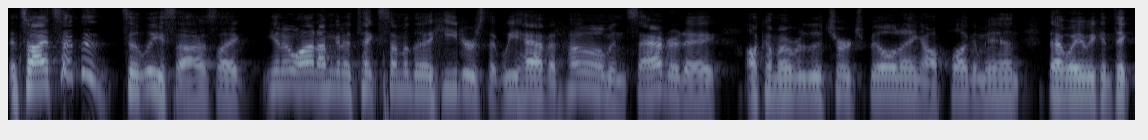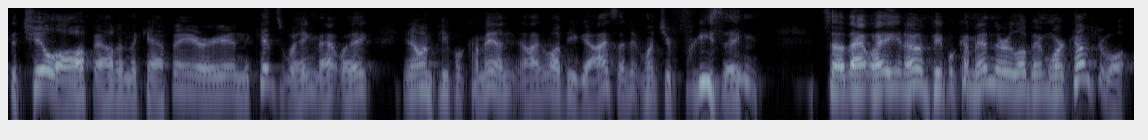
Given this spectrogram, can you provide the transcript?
And so I said to, to, Lisa, I was like, you know what? I'm going to take some of the heaters that we have at home, and Saturday I'll come over to the church building. I'll plug them in. That way we can take the chill off out in the cafe area in the kids' wing. That way, you know, when people come in, I love you guys. I didn't want you freezing. So that way, you know, when people come in, they're a little bit more comfortable.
